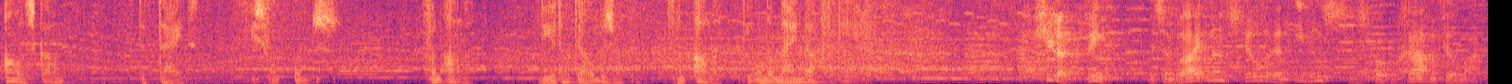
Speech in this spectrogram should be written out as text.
alles kan. De tijd is van ons. Van allen die het hotel bezoeken. Van allen die onder mijn dak verkeren. Schiller, vriend. Dit zijn Breitner, schilder en Evans als fotograaf en filmmaker.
